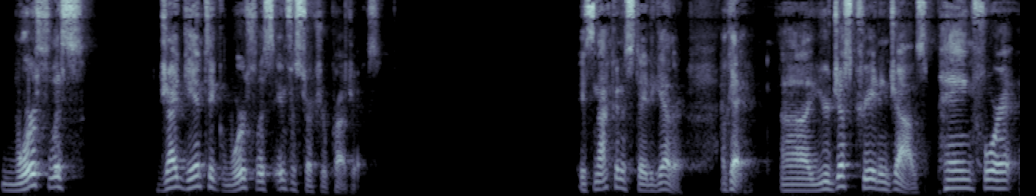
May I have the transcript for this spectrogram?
worthless, gigantic, worthless infrastructure projects. It's not going to stay together. Okay, uh, you're just creating jobs, paying for it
